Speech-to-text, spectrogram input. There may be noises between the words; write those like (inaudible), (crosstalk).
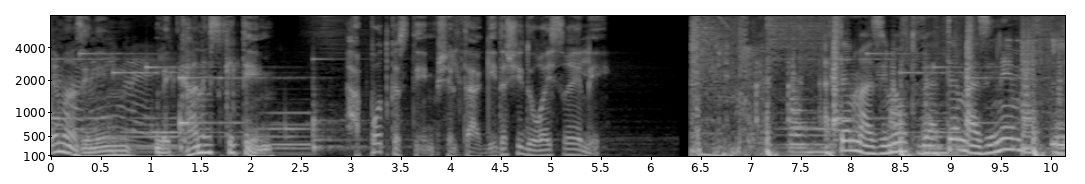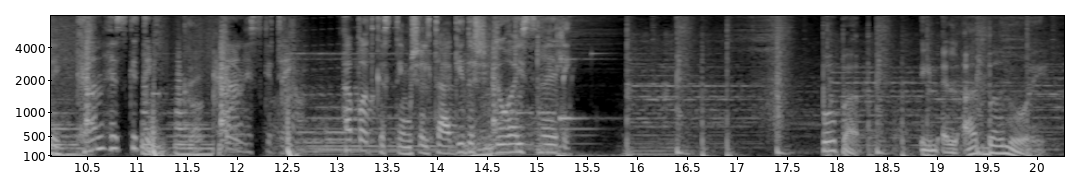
אתם מאזינים לכאן הסכתים, הפודקאסטים של תאגיד השידור הישראלי. אתן מאזינות ואתם מאזינים לכאן הסכתים. כאן הסכתים, הפודקאסטים של תאגיד השידור הישראלי. פופ-אפ עם אלעד ברנוי.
